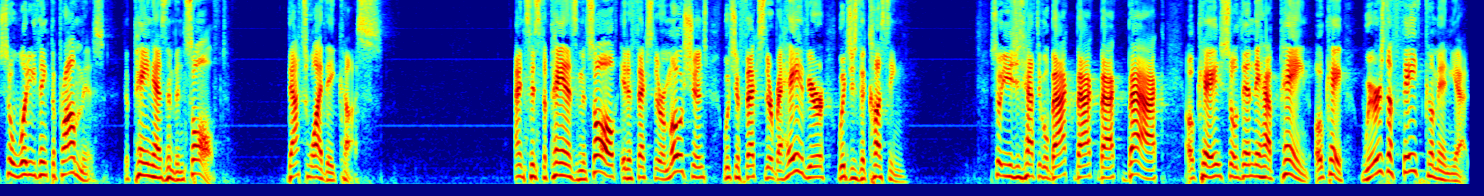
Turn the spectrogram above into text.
So, what do you think the problem is? The pain hasn't been solved. That's why they cuss. And since the pain hasn't been solved, it affects their emotions, which affects their behavior, which is the cussing. So you just have to go back, back, back, back. Okay, so then they have pain. Okay, where's the faith come in yet?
